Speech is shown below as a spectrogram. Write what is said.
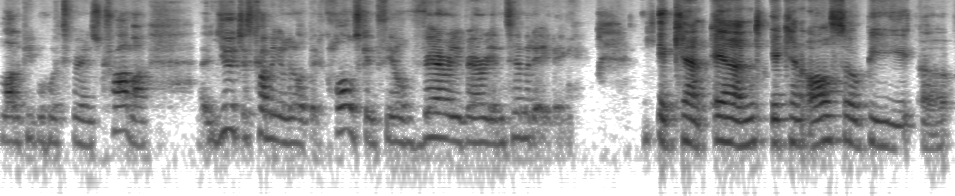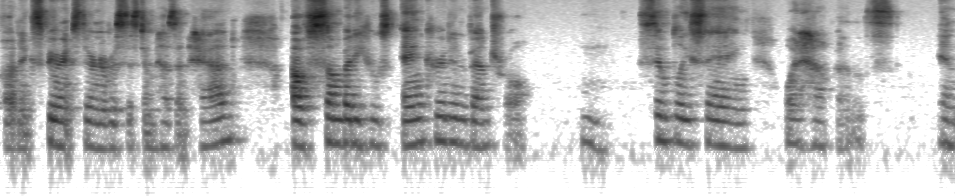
a lot of people who experience trauma, you just coming a little bit close can feel very, very intimidating. It can, and it can also be uh, an experience their nervous system hasn't had of somebody who's anchored in ventral, hmm. simply saying, What happens? And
